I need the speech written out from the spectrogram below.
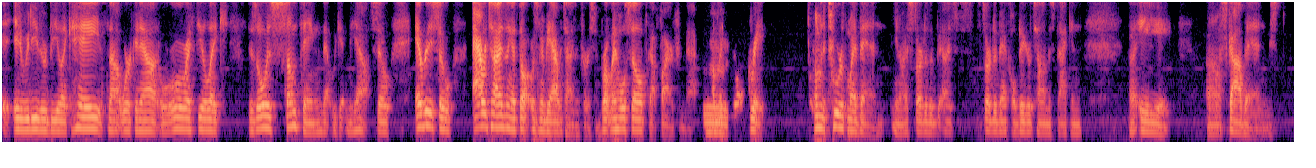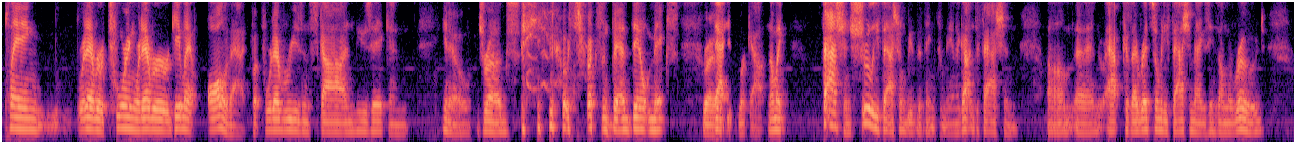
it, it, would either be like hey it's not working out or, or i feel like there's always something that would get me out. So every so advertising i thought was going to be advertising person. Brought my whole self got fired from that. Mm. i'm like great. I'm going to tour with my band. You know i started the i started a band called bigger thomas back in uh, 88 uh, ska band. Playing whatever touring whatever gave my all of that but for whatever reason ska and music and you know, drugs, you know, drugs and band, they don't mix. Right. That didn't work out. And I'm like, fashion, surely fashion will be the thing for me. And I got into fashion. Um, and app because I read so many fashion magazines on the road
